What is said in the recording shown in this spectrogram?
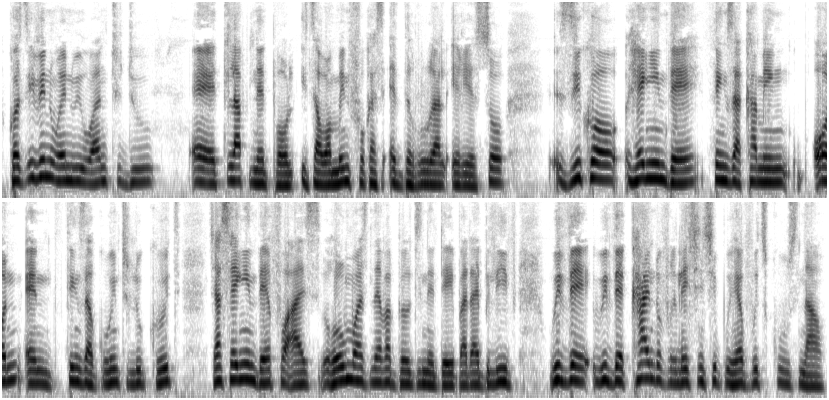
because even when we want to do uh, club netball, it's our main focus at the rural areas. So Zico, hang in there. Things are coming on and things are going to look good. Just hang in there for us. Rome was never built in a day, but I believe with the, with the kind of relationship we have with schools now,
